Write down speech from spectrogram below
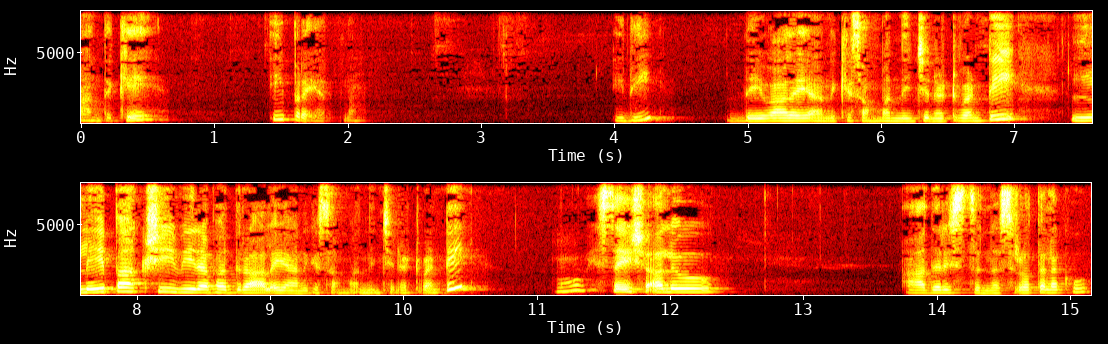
అందుకే ఈ ప్రయత్నం. ఇది దేవాలయానికి సంబంధించినటువంటి లేపాక్షి వీరభద్రాలయానికి సంబంధించినటువంటి విశేషాలు. ఆదరిస్తున్న శ్రోతలకు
